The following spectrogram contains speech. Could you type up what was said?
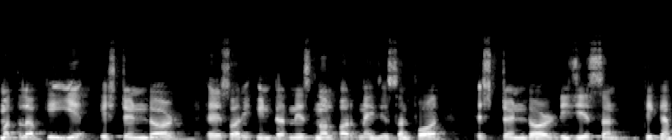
मतलब कि ये standard sorry international organisation for standardisation ठीक है?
